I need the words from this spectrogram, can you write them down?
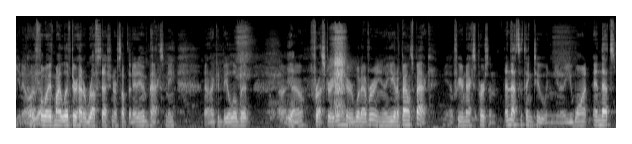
you know Oh, if, yeah. if my lifter had a rough session or something it impacts me and i could be a little bit uh, you Yeah. know frustrated or whatever you know you got to bounce back you know, for your next person and that's the thing too and you know you want and that's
